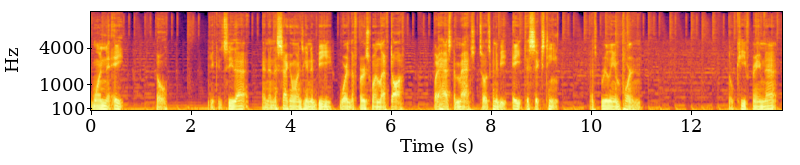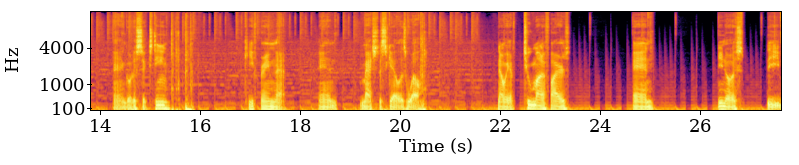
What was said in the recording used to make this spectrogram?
1 to 8. So you can see that. And then the second one's going to be where the first one left off. But it has to match. So it's going to be 8 to 16. That's really important. So keyframe that and go to 16. Keyframe that and match the scale as well. Now we have two modifiers and you notice the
